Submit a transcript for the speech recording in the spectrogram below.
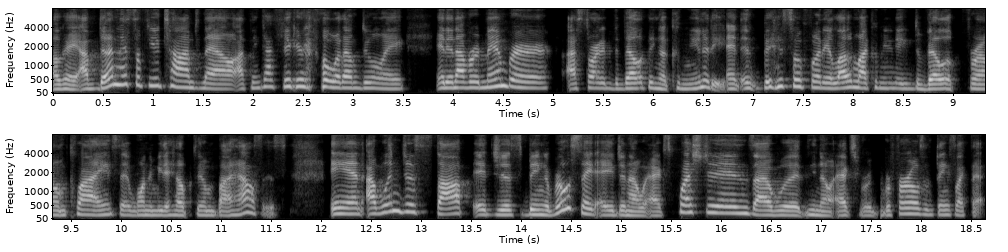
okay, I've done this a few times now. I think I figured out what I'm doing. And then I remember I started developing a community. And it's so funny. A lot of my community developed from clients that wanted me to help them buy houses. And I wouldn't just stop at just being a real estate agent. I would ask questions. I would, you know, ask for referrals and things like that.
